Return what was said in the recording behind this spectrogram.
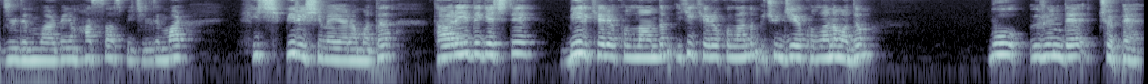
cildim var. Benim hassas bir cildim var. Hiçbir işime yaramadı. Tarihi de geçti. Bir kere kullandım, iki kere kullandım, üçüncüye kullanamadım. Bu ürün de çöpe.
